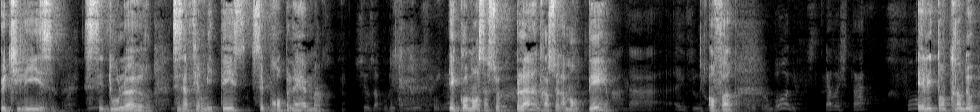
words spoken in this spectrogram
utilise ses douleurs, ses infirmités, ses problèmes, et commence à se plaindre, à se lamenter, enfin, elle est en train de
